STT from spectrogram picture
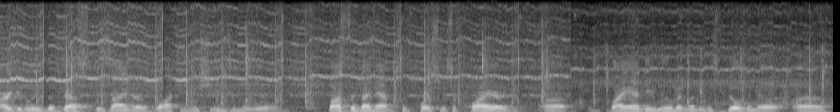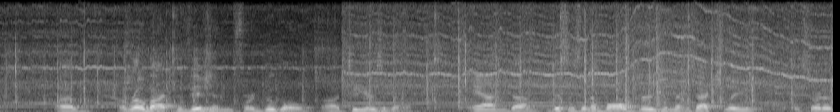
arguably the best designer of walking machines in the world. Boston Dynamics, of course, was acquired uh, by Andy Rubin when he was building a, a, a, a robot division for Google uh, two years ago. And um, this is an evolved version that was actually sort of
